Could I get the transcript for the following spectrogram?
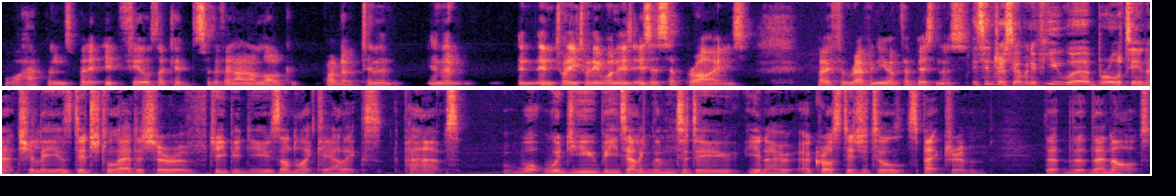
what happens. But it, it feels like a sort of an analog product in a, in a, in, in 2021 is is a surprise, both for revenue and for business. It's interesting. I mean, if you were brought in actually as digital editor of GB News, unlikely Alex, perhaps, what would you be telling them to do? You know, across digital spectrum. That, that they're not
